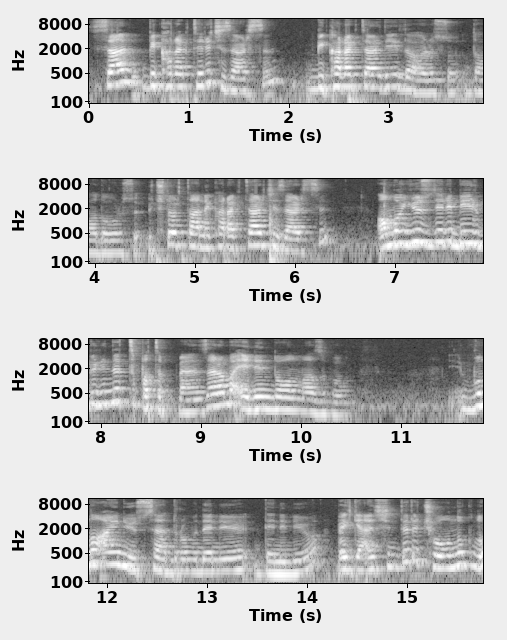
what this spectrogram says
Sen bir karakteri çizersin. Bir karakter değil daha doğrusu, daha doğrusu 3-4 tane karakter çizersin. Ama yüzleri birbirine tıpatıp benzer ama elinde olmaz bu. Buna aynı yüz sendromu deni, deniliyor. Ve gençinde de çoğunlukla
